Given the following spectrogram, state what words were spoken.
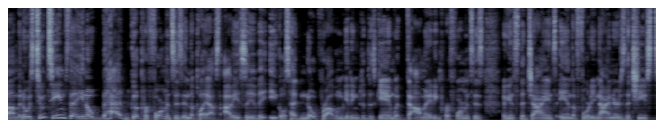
Um, and it was two teams that, you know, had good performances in the playoffs. Obviously, the Eagles had no problem getting to this game with dominant dominating performances against the Giants and the 49ers. The Chiefs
